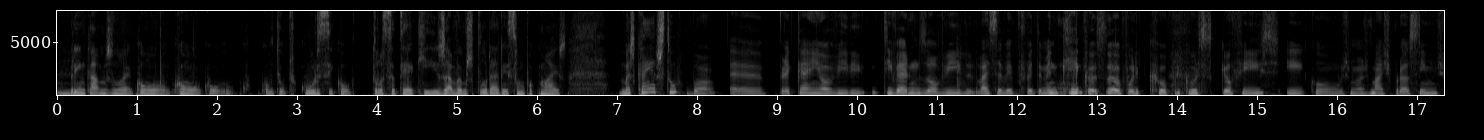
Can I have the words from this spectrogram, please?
brincámos não é, com, com, com, com o teu percurso e com o que trouxe até aqui. Já vamos explorar isso um pouco mais. Mas quem és tu? Bom, uh, para quem ouvir, tiver-nos a ouvir, vai saber perfeitamente quem é que eu sou, porque o percurso que eu fiz e com os meus mais próximos,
